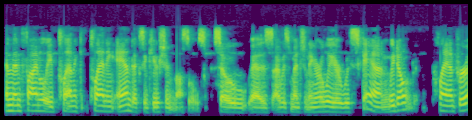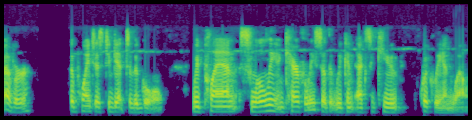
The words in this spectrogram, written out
And then finally, plan, planning and execution muscles. So, as I was mentioning earlier with SCAN, we don't plan forever. The point is to get to the goal. We plan slowly and carefully so that we can execute quickly and well.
